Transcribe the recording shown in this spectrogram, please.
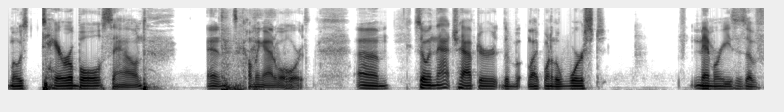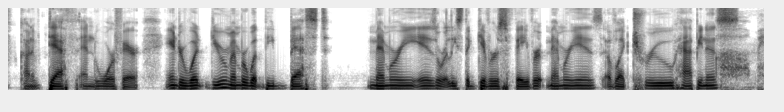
most terrible sound, and it's coming out of a horse. Um, so in that chapter, the like one of the worst memories is of kind of death and warfare. Andrew, what do you remember? What the best memory is, or at least the giver's favorite memory is of like true happiness? Oh man,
